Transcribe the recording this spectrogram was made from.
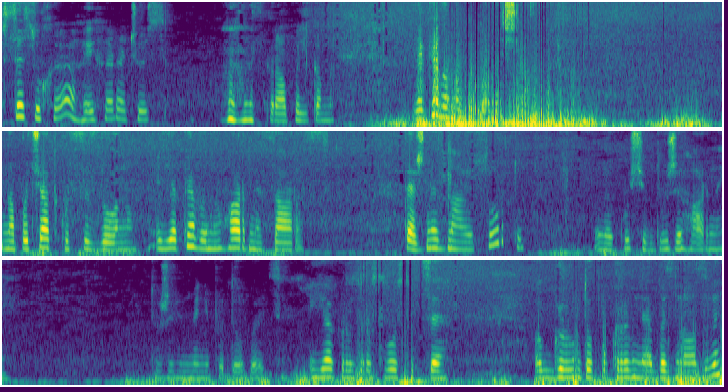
все сухе, а гейхера щось з крапельками. Яке воно було нещасне на початку сезону. І яке воно гарне зараз. Теж не знаю сорту, але кущик дуже гарний. Дуже він мені подобається. І як розрослося це ґрунтопокривне без назви.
